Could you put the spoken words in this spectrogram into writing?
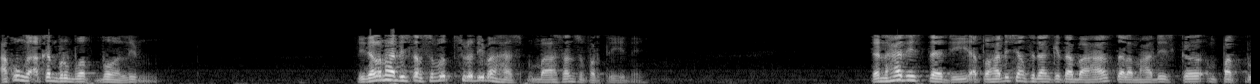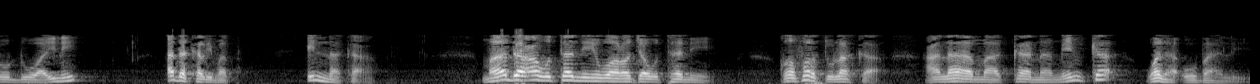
Aku nggak akan berbuat zalim. Di dalam hadis tersebut sudah dibahas pembahasan seperti ini. Dan hadis tadi atau hadis yang sedang kita bahas dalam hadis ke-42 ini ada kalimat innaka ma da'awtani wa rajautani ghafartu laka ala ma kana minka wala ubali.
